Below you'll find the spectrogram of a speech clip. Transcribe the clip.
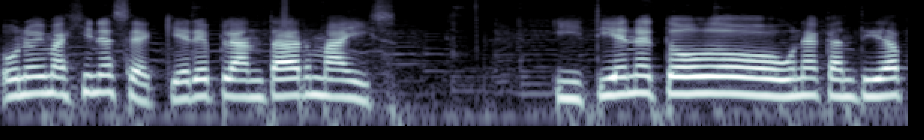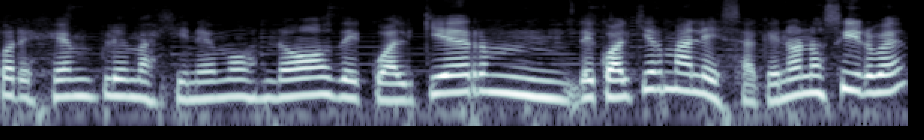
uno imagínese, quiere plantar maíz y tiene todo una cantidad, por ejemplo, imaginémonos de cualquier, de cualquier maleza que no nos sirve.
